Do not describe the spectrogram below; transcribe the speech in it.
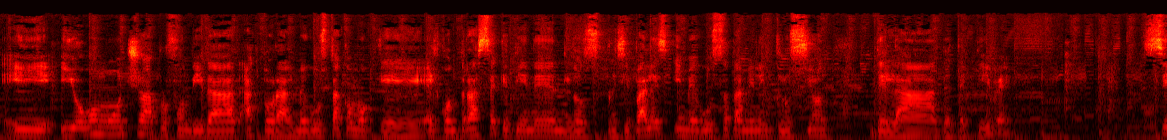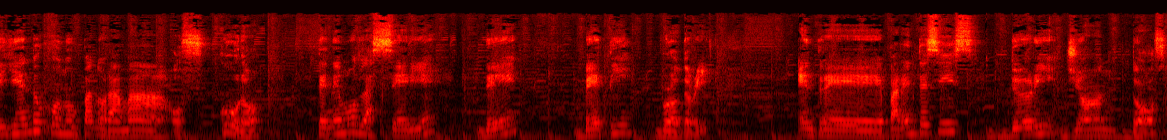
Y, y, hubo mucha profundidad actoral. Me gusta como que el contraste que tienen los principales y me gusta también la inclusión de la detective. Siguiendo con un panorama oscuro, tenemos la serie de Betty Broderick. Entre paréntesis, Dirty John 2,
